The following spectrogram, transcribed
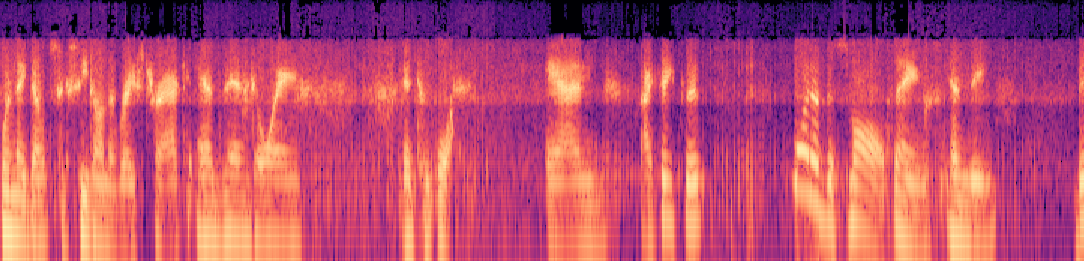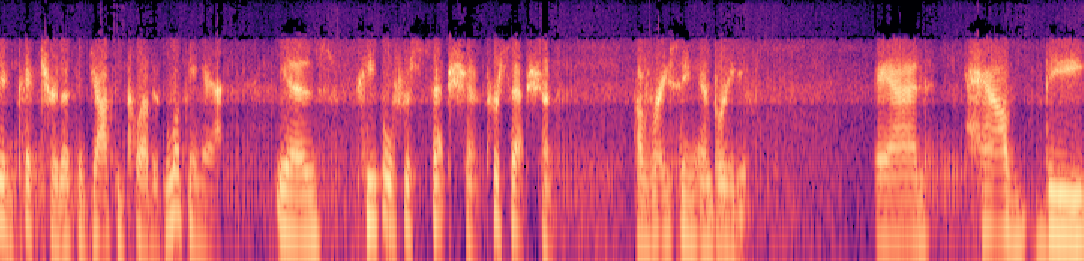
when they don't succeed on the racetrack and then going into what? And I think that one of the small things in the big picture that the Jockey Club is looking at is people's perception perception of racing and breeding and how the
